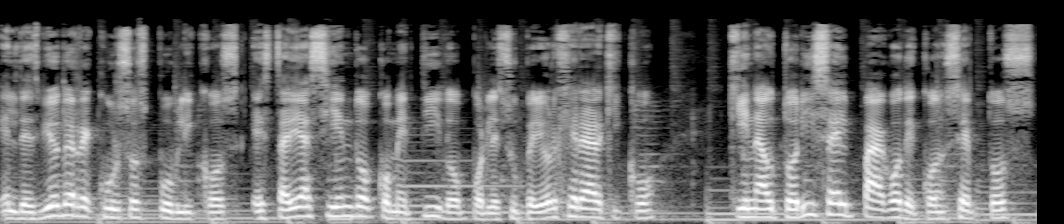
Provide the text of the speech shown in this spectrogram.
el desvío de recursos públicos estaría siendo cometido por el superior jerárquico quien autoriza el pago de conceptos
